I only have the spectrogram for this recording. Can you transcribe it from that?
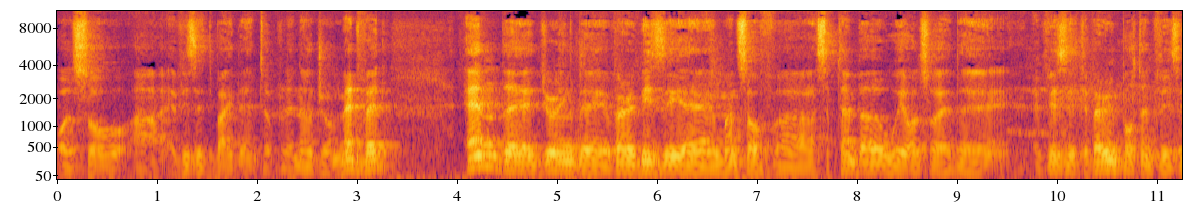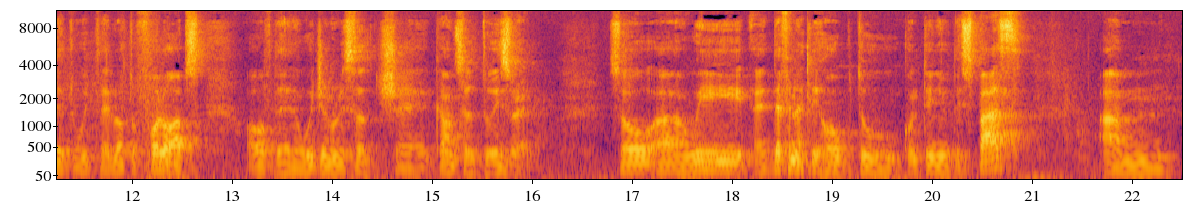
also a visit by the entrepreneur Jon Medved. And uh, during the very busy uh, months of uh, September, we also had a, a, visit, a very important visit with a lot of follow ups of the Norwegian Research uh, Council to Israel. So uh, we uh, definitely hope to continue this path. Um,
